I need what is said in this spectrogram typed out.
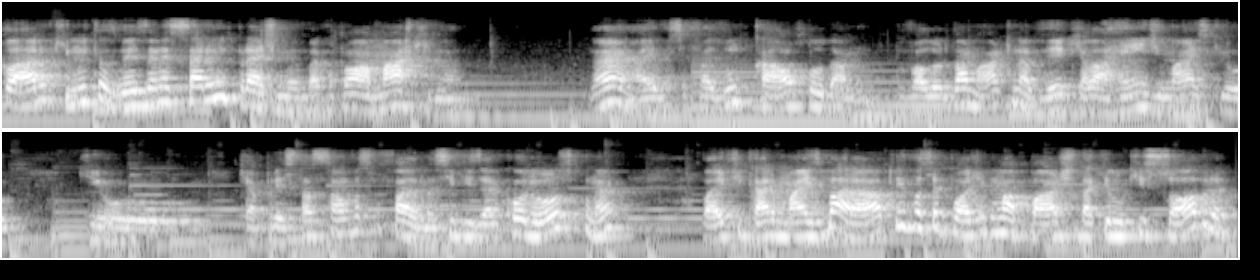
Claro que muitas vezes é necessário um empréstimo. Vai comprar uma máquina, né? Aí você faz um cálculo da valor da máquina, vê que ela rende mais que, o, que, o, que a prestação, você faz. Mas se fizer conosco, né, vai ficar mais barato e você pode, uma parte daquilo que sobra,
